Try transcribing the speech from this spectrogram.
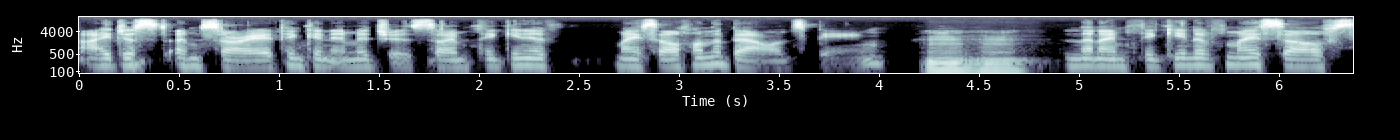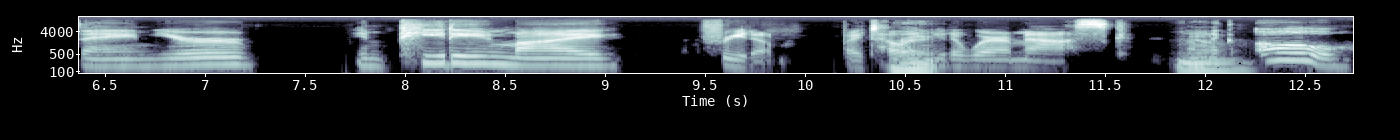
I just, I'm sorry, I think in images. So I'm thinking of myself on the balance beam, mm-hmm. and then I'm thinking of myself saying, You're impeding my freedom by telling Right. me to wear a mask. yeah. I'm like, Oh,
